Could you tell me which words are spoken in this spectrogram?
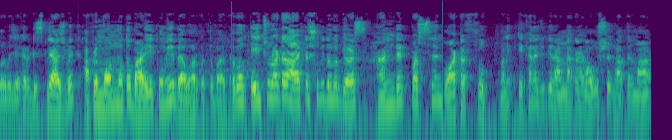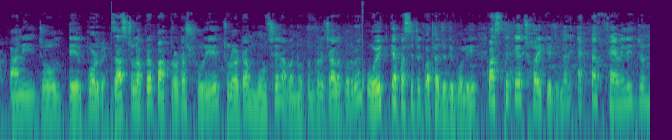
করবে যে এখানে ডিসপ্লে আসবে আপনি মন মতো বাড়িয়ে কমিয়ে ব্যবহার করতে পারবেন। এবং এই চুলাটার আরেকটা সুবিধা হলো বিয়ার্স হান্ড্রেড পার্সেন্ট ওয়াটার প্রুফ মানে এখানে যদি রান্না করেন, অবশ্যই ভাতের মা পানি, জল, তেল পড়বে। জাস্ট হলো আপনার পাত্রটা সরিয়ে চুলাটা মুছে আবার নতুন করে চালু করবেন। ওয়েট ক্যাপাসিটির কথা যদি বলি, পাঁচ থেকে ছয় কেজি। মানে একটা ফ্যামিলির জন্য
